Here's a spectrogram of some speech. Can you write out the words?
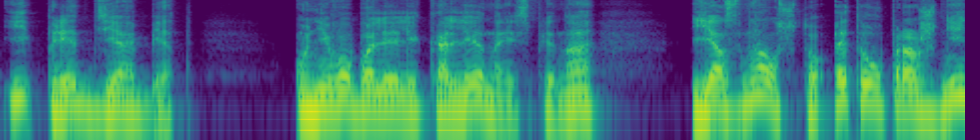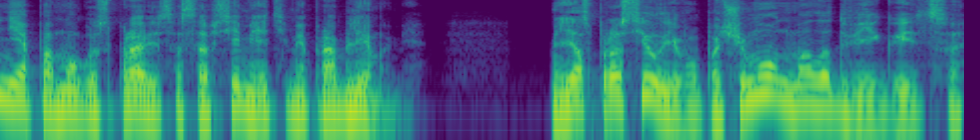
и преддиабет. У него болели колено и спина. Я знал, что это упражнения помогут справиться со всеми этими проблемами. Я спросил его, почему он мало двигается,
